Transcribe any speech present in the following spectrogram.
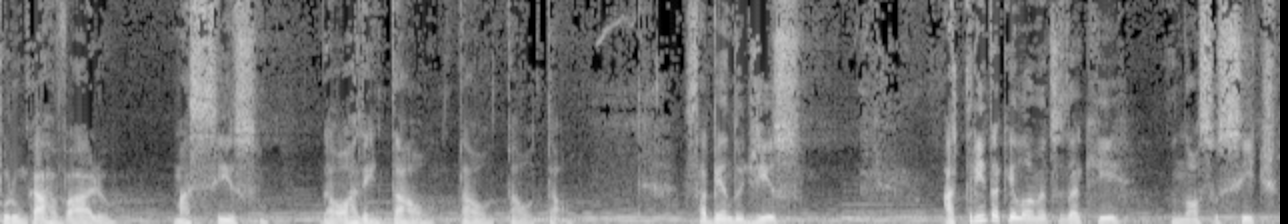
por um carvalho maciço da ordem tal, tal, tal, tal. Sabendo disso, a 30 quilômetros daqui, no nosso sítio,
